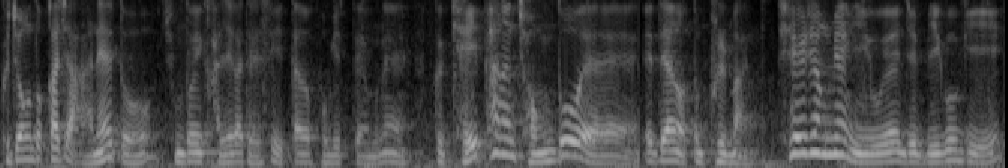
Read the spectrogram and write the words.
그 정도까지 안 해도 중동이 관리가 될 수 있다고 보기 때문에 그 개입하는 정도에 대한 어떤 불만. 체일 혁명 이후에 이제 미국이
